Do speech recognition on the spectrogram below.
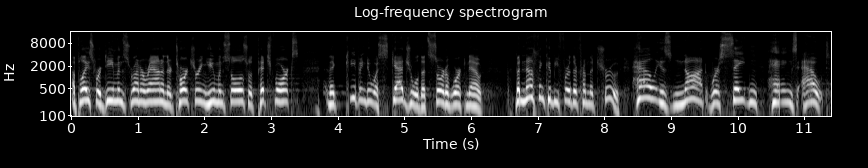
A place where demons run around and they're torturing human souls with pitchforks. They're keeping to a schedule that's sort of working out. But nothing could be further from the truth. Hell is not where Satan hangs out.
